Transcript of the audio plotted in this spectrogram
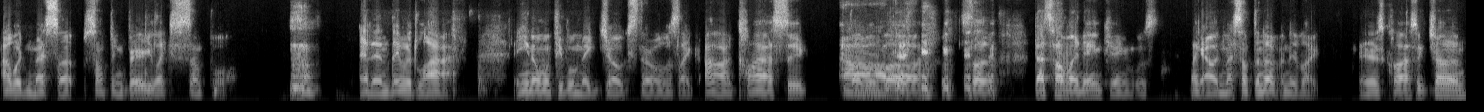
I would mess up something very like simple. Mm-hmm. And then they would laugh. And you know, when people make jokes, they're always like, ah, classic. Blah, blah, blah. okay. so that's how my name came was like I would mess something up and they're like, there's classic Chhun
